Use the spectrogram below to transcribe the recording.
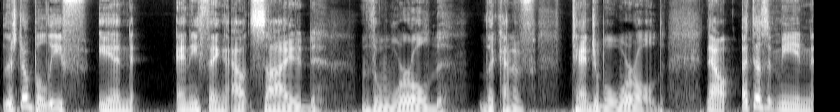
there's no belief in anything outside the world the kind of tangible world. Now, that doesn't mean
